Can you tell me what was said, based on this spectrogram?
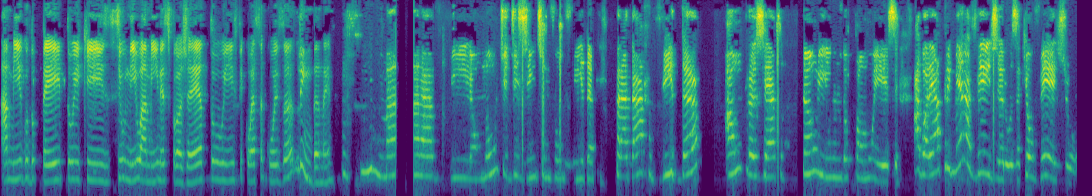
amigo do peito e que se uniu a mim nesse projeto e ficou essa coisa linda, né? Que maravilha! Um monte de gente envolvida para dar vida a um projeto tão lindo como esse. Agora, é a primeira vez, Jerusa, que eu vejo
